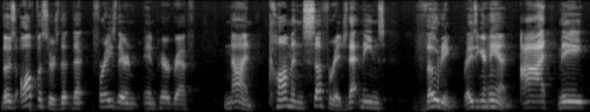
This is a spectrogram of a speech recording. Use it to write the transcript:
Those officers, that, that phrase there in, in paragraph 9, common suffrage, that means voting, raising your hand. I, me.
